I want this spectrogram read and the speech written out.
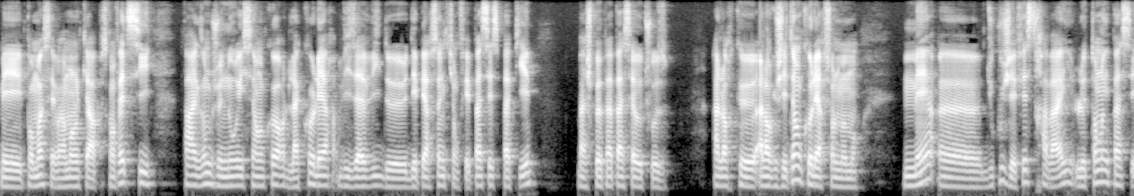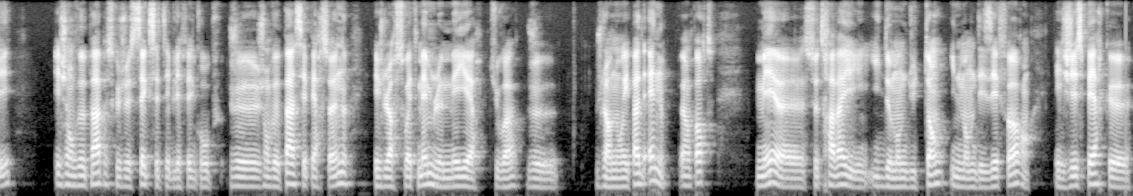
mais pour moi c'est vraiment le cas. Parce qu'en fait, si par exemple je nourrissais encore de la colère vis-à-vis de, des personnes qui ont fait passer ce papier, bah je peux pas passer à autre chose. Alors que, j'étais en colère sur le moment. Mais euh, du coup j'ai fait ce travail, le temps est passé, et j'en veux pas parce que je sais que c'était de l'effet de groupe. Je j'en veux pas à ces personnes et je leur souhaite même le meilleur, tu vois? Je je leur nourris pas de haine, peu importe. Mais heu, ce travail, il demande du temps, il demande des efforts et j'espère que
